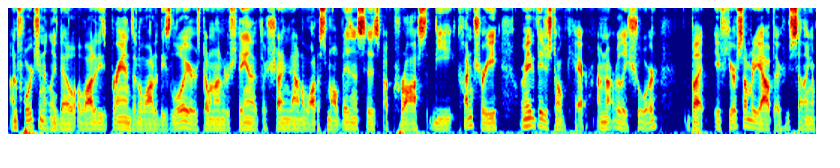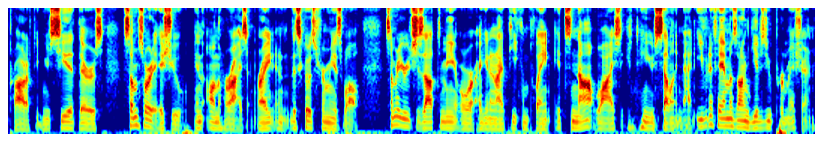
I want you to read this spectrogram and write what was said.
Unfortunately, though, a lot of these brands and a lot of these lawyers don't understand that they're shutting down a lot of small businesses across the country, or maybe they just don't care. I'm not really sure. But if you're somebody out there who's selling a product and you see that there's some sort of issue in, on the horizon, right? And this goes for me as well. Somebody reaches out to me or I get an IP complaint, it's not wise to continue selling that. Even if Amazon gives you permission,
